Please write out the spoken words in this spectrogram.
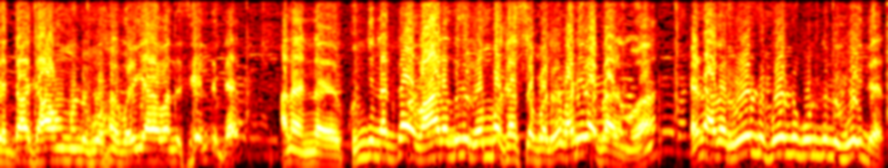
செத்தா சாவம் போ வழியால வந்து சேர்ந்துட்டார். ஆனா இந்த குஞ்சு நத்த வாரதுக்கு ரொம்ப கஷ்டப்படுது. வடிவா பாருங்க. ஏன்னா அவர் ரோடு போட்டு கொடுத்துட்டு போயிட்டார்.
